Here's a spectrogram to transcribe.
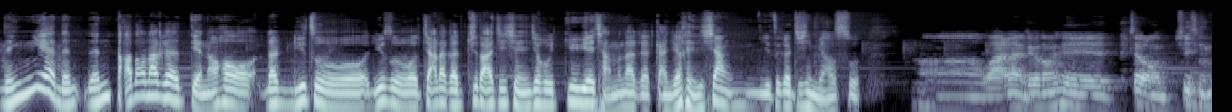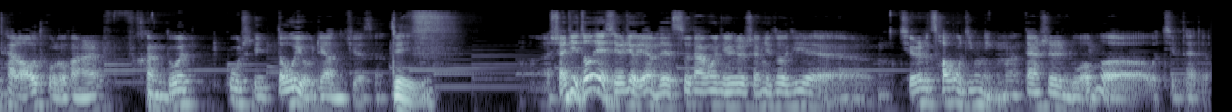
人音乐能能达到那个点，然后那女主女主加那个巨大机器人就会越越强的那个感觉很像你这个剧情描述。啊，完了，这个东西这种剧情太老土了，反而很多故事里都有这样的角色。对，神曲作业其实就有点类似，但问题是神曲奏界呃其实是操控精灵嘛，但是萝卜我记不太得了，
